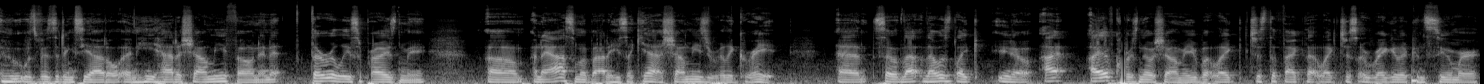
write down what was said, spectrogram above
who was visiting Seattle, and he had a Xiaomi phone, and it thoroughly surprised me. Um, and I asked him about it. He's like, "Yeah, Xiaomi's really great." And so that that was like you know I I of course know Xiaomi, but like just the fact that like just a regular consumer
